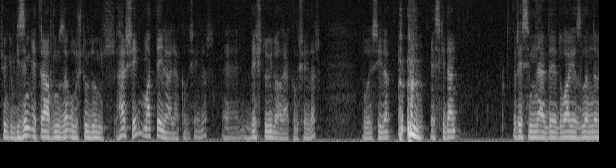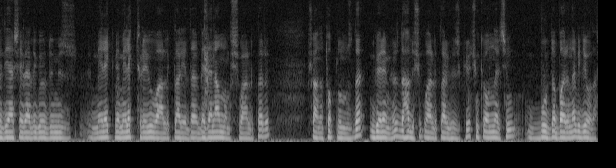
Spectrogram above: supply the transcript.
Çünkü bizim etrafımıza oluşturduğumuz her şey maddeyle alakalı şeyler. E, beş duyuyla alakalı şeyler. Dolayısıyla eskiden resimlerde, duvar yazılarında ve diğer şeylerde gördüğümüz melek ve melek türevi varlıklar ya da beden almamış varlıkları şu anda toplumumuzda göremiyoruz. Daha düşük varlıklar gözüküyor. Çünkü onlar için burada barınabiliyorlar.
